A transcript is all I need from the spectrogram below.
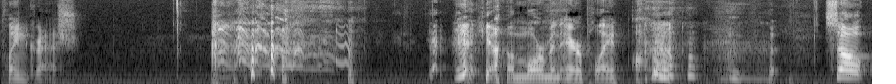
plane crash. yeah, a Mormon airplane. so,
